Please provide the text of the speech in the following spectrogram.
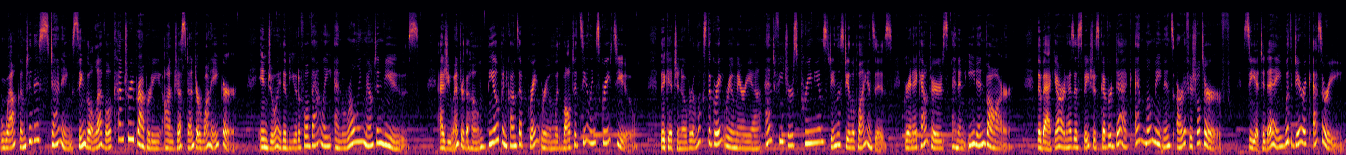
Welcome to this stunning single level country property on just under one acre. Enjoy the beautiful valley and rolling mountain views. As you enter the home, the open concept great room with vaulted ceilings greets you. The kitchen overlooks the great room area and features premium stainless steel appliances, granite counters, and an eat in bar. The backyard has a spacious covered deck and low maintenance artificial turf. See it today with Derek Essary.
